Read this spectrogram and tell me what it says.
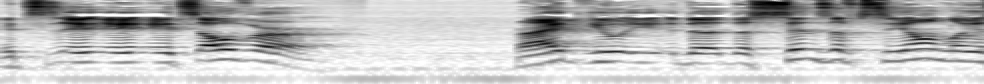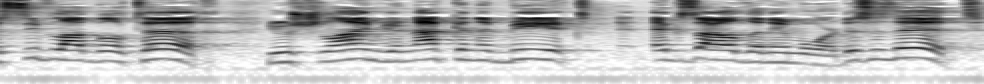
It's, it, it, it's over. Right? You, you, the, the sins of Sion, lo yosif la You Yerushalayim, you're not going to be ex- exiled anymore. This is it.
